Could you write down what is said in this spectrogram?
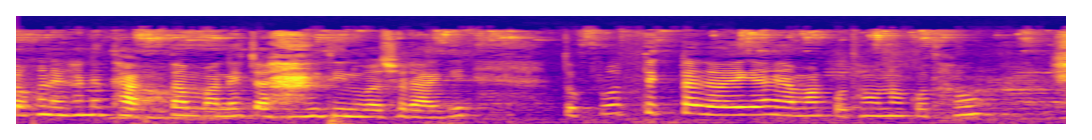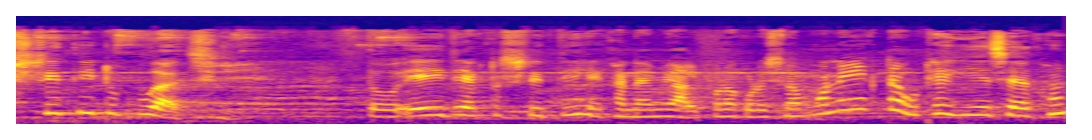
যখন এখানে থাকতাম মানে চার, তিন বছর আগে তো প্রত্যেকটা জায়গায় আমার কোথাও না কোথাও স্মৃতিটুকু আছে। তো এই যে একটা স্মৃতি, এখানে আমি আলপনা করেছিলাম। অনেকটা উঠে গিয়েছে এখন।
